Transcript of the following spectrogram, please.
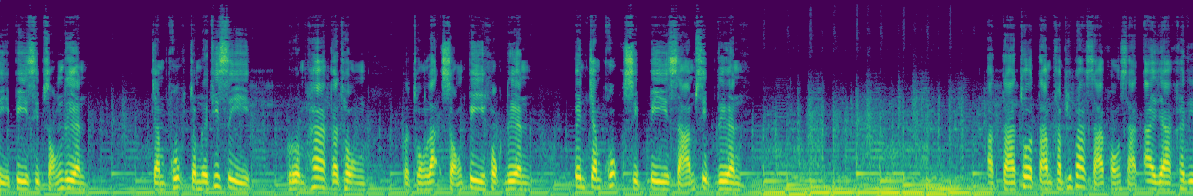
4 ปี 12 เดือน จำคุกจำเลยที่ 4 รวม 5 กระทง กระทงละ 2 ปี 6 เดือน เป็นจำคุก 10 ปี 30 เดือน อัตราโทษตามคำพิพากษาของศาลอาญาคดี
